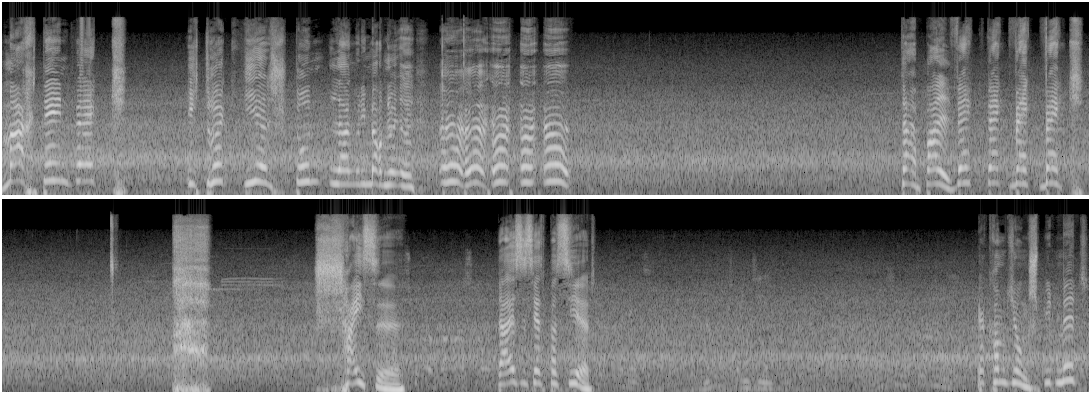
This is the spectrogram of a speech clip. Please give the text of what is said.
Mach den weg! Ich drück hier stundenlang und die machen nur... Äh, äh, äh, da, Ball, weg, weg, weg, weg! Scheiße! Da ist es jetzt passiert. Ja, kommt, Jungs, spielt mit.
